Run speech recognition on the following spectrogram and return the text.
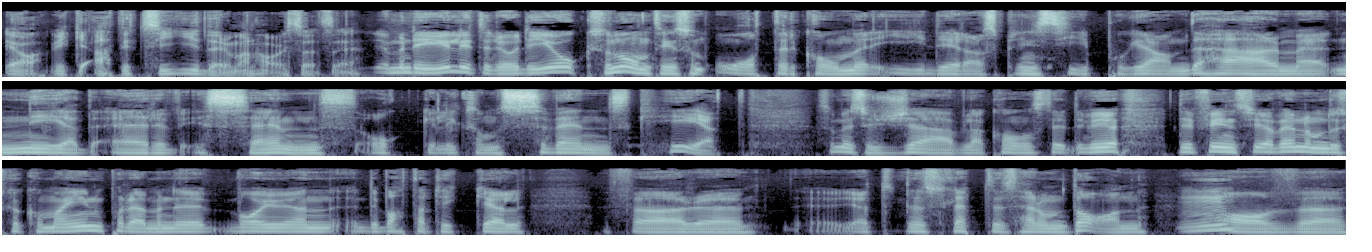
ja, vilka attityder man har så att säga. Ja men det är ju lite det och det är ju också någonting som återkommer i deras principprogram. Det här med nedärv essens och liksom svenskhet. Som är så jävla konstigt. Det finns ju, jag vet inte om du ska komma in på det, men det var ju en debattartikel för, eh, den släpptes häromdagen Mm. av eh,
